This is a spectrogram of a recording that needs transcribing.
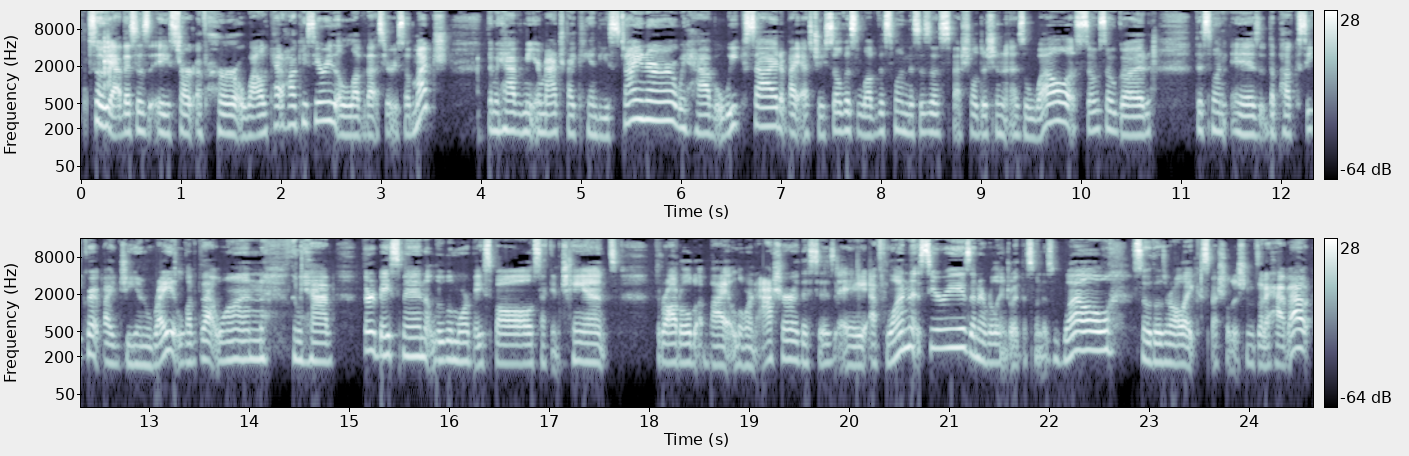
so yeah, this is a start of her Wildcat hockey series. I love that series so much. Then we have Meet Your Match by Kandi Steiner. We have Weak Side by S.J. Sylvis. Love this one. This is a special edition as well. So, so good. This one is The Puck Secret by Gian Wright. Loved that one. Then we have Third Baseman, Lulu Moore Baseball, Second Chance, Throttled by Lauren Asher. This is a F1 series, and I really enjoyed this one as well. So those are all like special editions that I have out.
